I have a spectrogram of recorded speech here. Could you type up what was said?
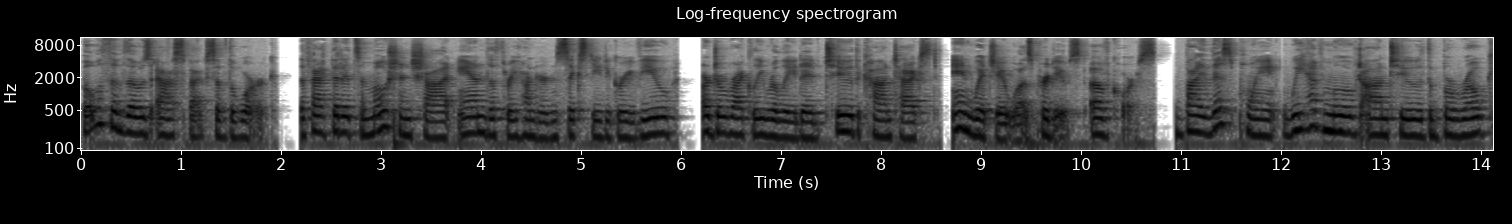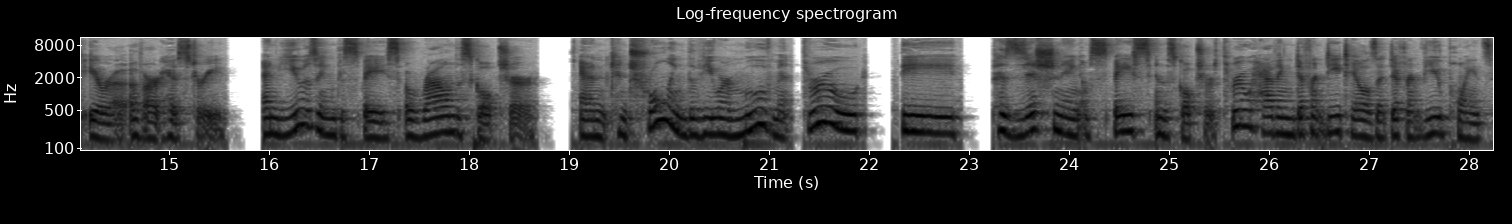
Both of those aspects of the work, the fact that it's a motion shot and the 360 degree view, are directly related to the context in which it was produced, of course. By this point, we have moved on to the Baroque era of art history and using the space around the sculpture and controlling the viewer movement through the positioning of space in the sculpture, through having different details at different viewpoints.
